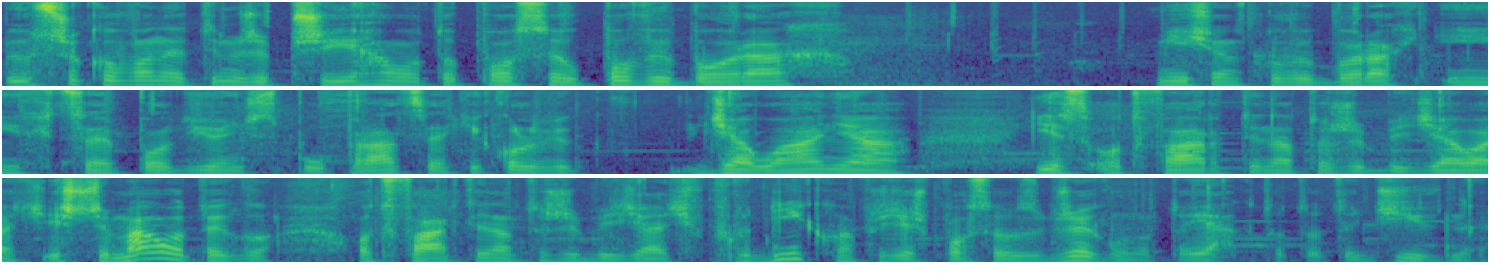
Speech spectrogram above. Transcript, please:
Był zszokowany tym, że przyjechał to poseł po wyborach, miesiąc po wyborach i chce podjąć współpracę, jakiekolwiek działania, jest otwarty na to, żeby działać, jeszcze mało tego, otwarty na to, żeby działać w Prudniku, a przecież poseł z brzegu, no to jak to, to, to dziwne.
